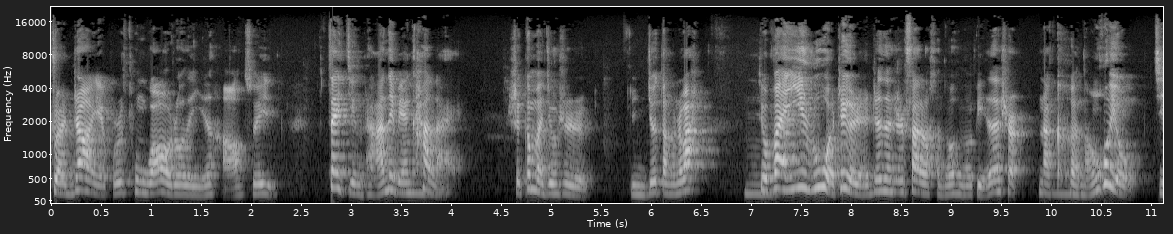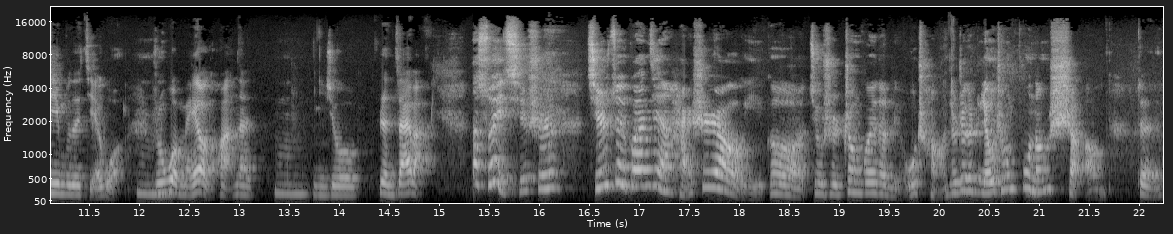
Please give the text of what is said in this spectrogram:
转账也不是通过澳洲的银行，所以在警察那边看来，是根本就是你就等着吧。就万一如果这个人真的是犯了很多很多别的事儿，那可能会有进一步的结果。如果没有的话，那嗯，你就认栽吧。那所以其实其实最关键还是要有一个就是正规的流程，就这个流程不能省。对，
